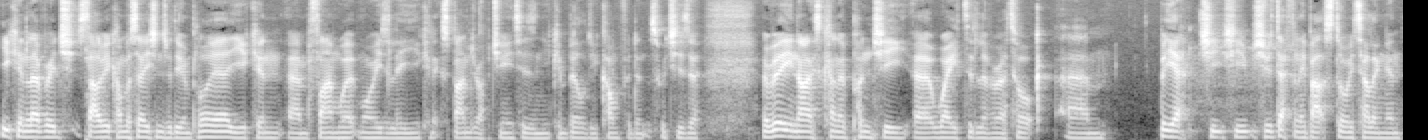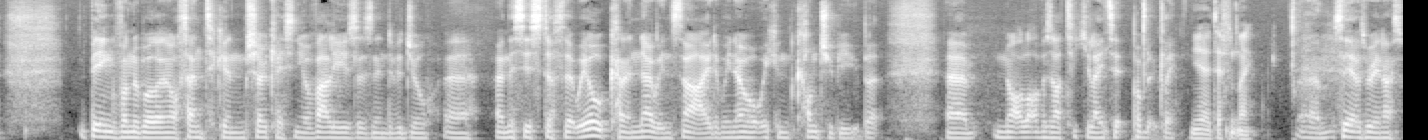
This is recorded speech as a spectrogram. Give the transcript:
You can leverage salary conversations with your employer. You can um, find work more easily. You can expand your opportunities, and you can build your confidence, which is a, a really nice kind of punchy uh, way to deliver a talk. Um, but yeah, she she she was definitely about storytelling and being vulnerable and authentic and showcasing your values as an individual. Uh, and this is stuff that we all kind of know inside and we know what we can contribute, but um, not a lot of us articulate it publicly. Yeah, definitely. Um, so yeah, it was really nice.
